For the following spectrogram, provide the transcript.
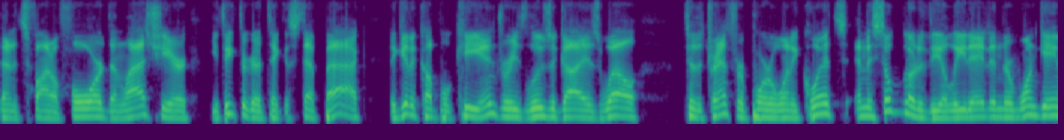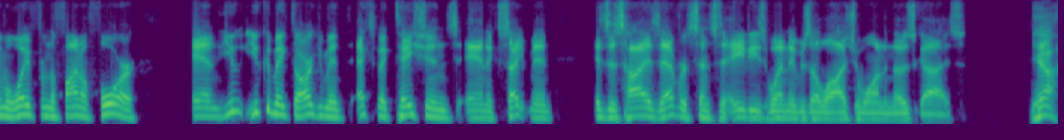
then it's Final Four. Then last year, you think they're going to take a step back. They get a couple key injuries, lose a guy as well to the transfer portal when he quits, and they still go to the Elite Eight, and they're one game away from the Final Four and you you could make the argument expectations and excitement is as high as ever since the 80s when it was Olajuwon and those guys. Yeah,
